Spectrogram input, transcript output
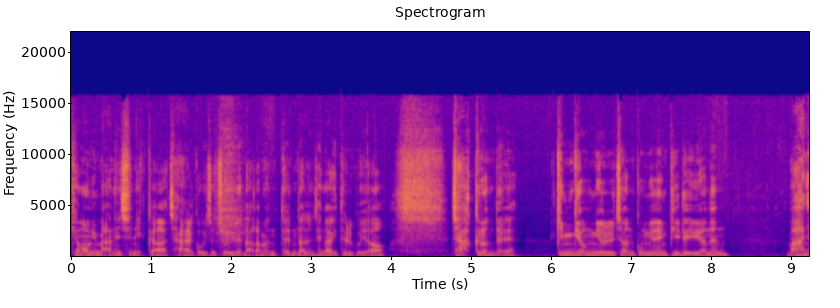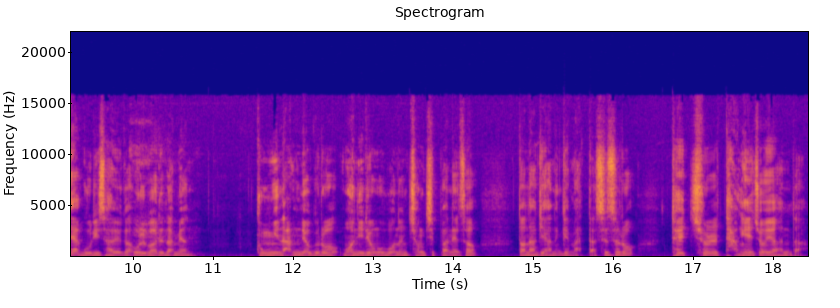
경험이 많으시니까 잘 거기서 조율해 나가면 된다는 생각이 들고요. 자, 그런데 김경률 전 국민의힘 비대위원은 만약 우리 사회가 올바르다면 국민 압력으로 원희룡 후보는 정치판에서 떠나게 하는 게 맞다. 스스로 퇴출 당해줘야 한다.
